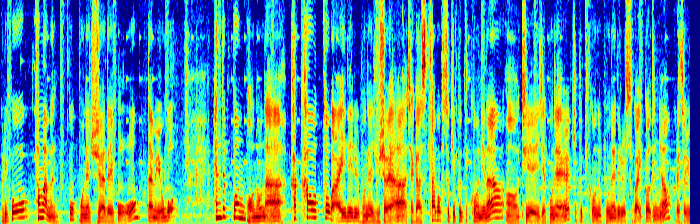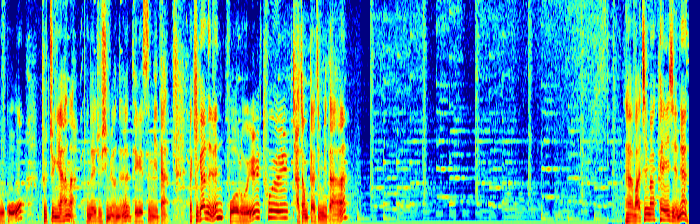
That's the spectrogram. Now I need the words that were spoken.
그리고 성함은 꼭 보내주셔야 되고 그 다음에 요거 핸드폰 번호나 카카오톡 아이디를 보내주셔야 제가 스타벅스 기프티콘이나 어, 뒤에 이제 보낼 기프티콘을 보내드릴 수가 있거든요. 그래서 요거 둘 중에 하나 보내주시면 되겠습니다. 기간은 9월 5일 토요일 자정까지입니다. 자, 마지막 페이지는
